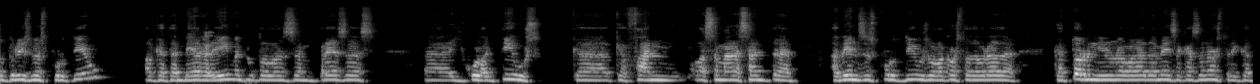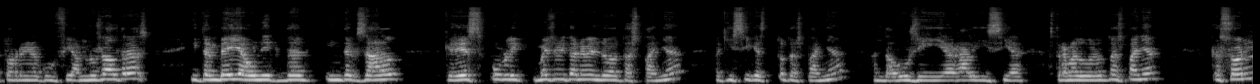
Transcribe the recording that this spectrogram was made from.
el turisme esportiu, el que també agraïm a totes les empreses eh, i col·lectius que, que fan la Setmana Santa events esportius a la Costa Daurada que tornin una vegada més a casa nostra i que tornin a confiar en nosaltres. I també hi ha un índex alt que és públic majoritàriament de tota Espanya, aquí sí que és tota Espanya, Andalusia, Galícia, Extremadura, tota Espanya, que són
